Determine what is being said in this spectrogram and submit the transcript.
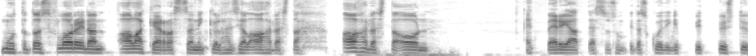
Mutta tuossa Floridan alakerrassa, niin kyllähän siellä ahdasta, ahdasta on. Että periaatteessa sun pitäisi kuitenkin pystyä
